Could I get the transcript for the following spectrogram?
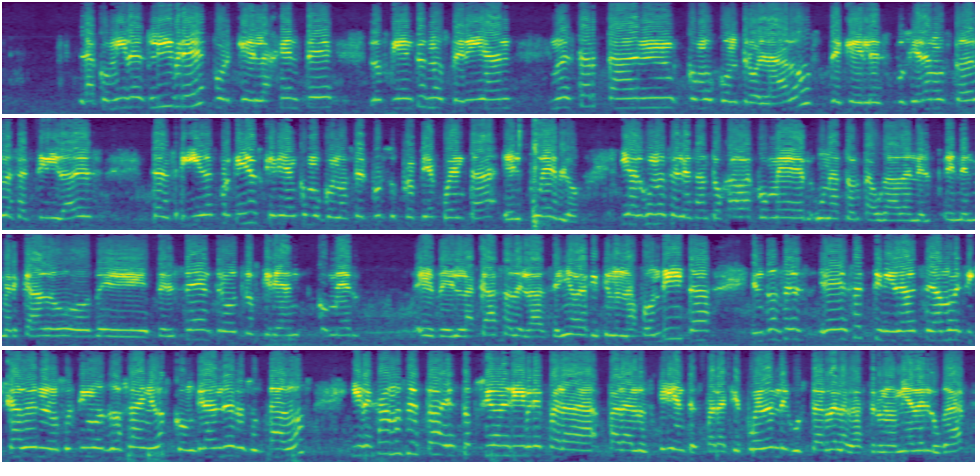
La comida es libre porque la gente, los clientes nos pedían no estar tan como controlados de que les pusiéramos todas las actividades tan seguidas porque ellos querían como conocer por su propia cuenta el pueblo y a algunos se les antojaba comer una torta ahogada en el en el mercado de, del centro otros querían comer eh, de la casa de la señora que tiene una fondita. Entonces, esa actividad se ha modificado en los últimos dos años con grandes resultados y dejamos esta, esta opción libre para, para los clientes, para que puedan degustar de la gastronomía del lugar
